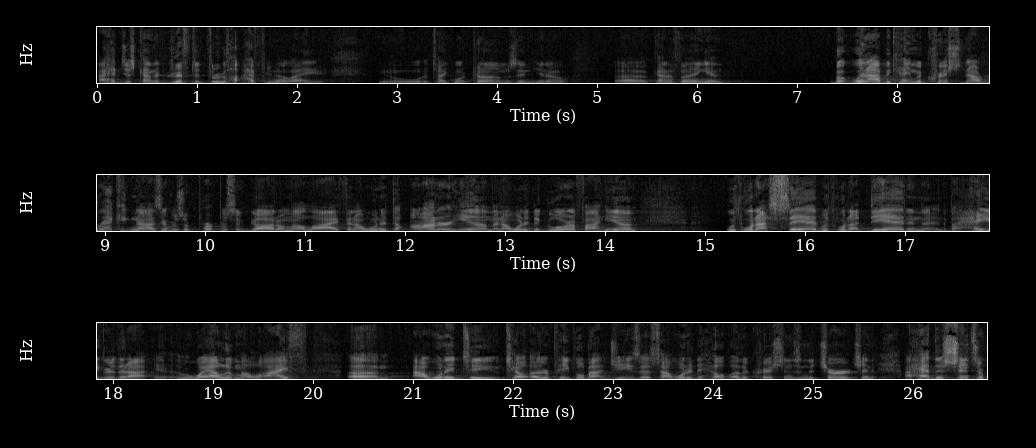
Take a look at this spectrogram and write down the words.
I had just kind of drifted through life, you know, hey, you know, take what comes and, you know, uh, kind of thing. And, but when I became a Christian, I recognized there was a purpose of God on my life and I wanted to honor Him and I wanted to glorify Him with what I said, with what I did, and the, the behavior that I, the way I live my life. Um, I wanted to tell other people about Jesus. I wanted to help other Christians in the church. And I had this sense of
